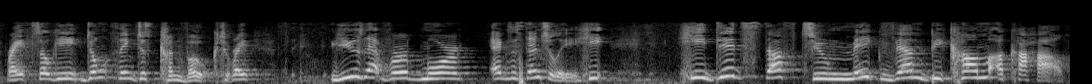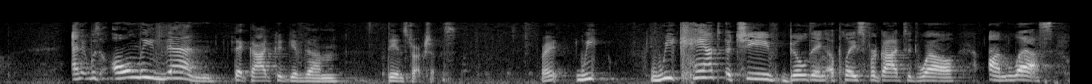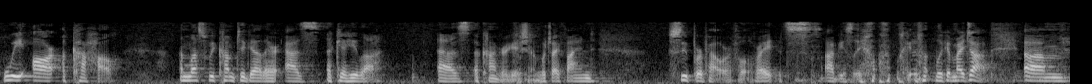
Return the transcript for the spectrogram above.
right? So he don't think just convoked, right? Use that verb more existentially. He he did stuff to make them become a kahal. And it was only then that God could give them the instructions. Right? We, we can't achieve building a place for God to dwell unless we are a kahal. Unless we come together as a kehillah, as a congregation, which I find super powerful, right? It's obviously look, at, look at my job. Um,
